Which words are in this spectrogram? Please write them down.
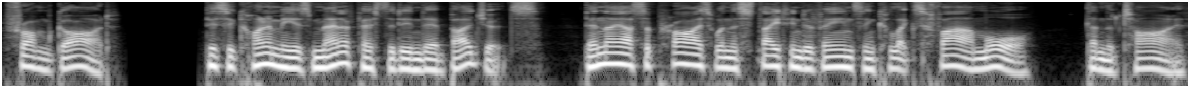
from God. This economy is manifested in their budgets. Then they are surprised when the state intervenes and collects far more than the tithe.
